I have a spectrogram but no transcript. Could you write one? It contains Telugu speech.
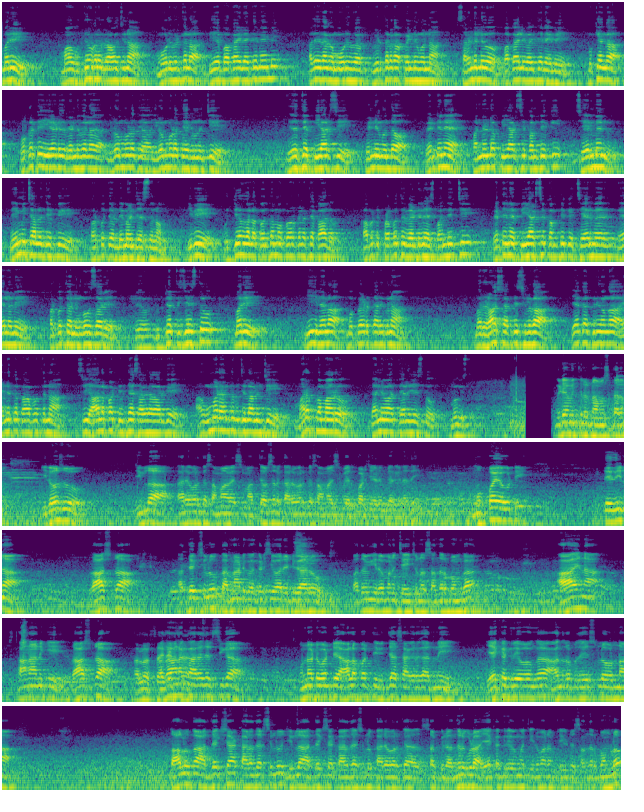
మరి మా ఉద్యోగులకు రావాల్సిన మూడు విడతల డిఏ బకాయిలు అయితేనేమి అదేవిధంగా మూడు విడతలుగా పెండింగ్ ఉన్న సరెండర్లు బకాయిలు అయితేనేమి ముఖ్యంగా ఒకటి ఏడు రెండు వేల ఇరవై మూడో ఇరవై మూడో తేదీ నుంచి ఏదైతే పీఆర్సీ పెండింగ్ ఉందో వెంటనే పన్నెండో పిఆర్సీ కమిటీకి చైర్మన్ నియమించాలని చెప్పి ప్రభుత్వం డిమాండ్ చేస్తున్నాం. ఇవి ఉద్యోగాల గొంతమ్మ కోరికలైతే కాదు. కాబట్టి ప్రభుత్వం వెంటనే స్పందించి వెంటనే పిఆర్సీ కమిటీకి చైర్మన్ వేయాలని ప్రభుత్వాన్ని ఇంకొకసారి విజ్ఞప్తి చేస్తూ మరి ఈ నెల ముప్పై ఏడో తారీఖున మరి రాష్ట్ర అధ్యక్షులుగా ఏకగ్రీవంగా ఎన్నిక కాబోతున్న శ్రీ ఆలపర్తి విద్యాసాగర్ గారికి ఉమ్మడి అనంతపురం జిల్లా నుంచి మరొక మారు ధన్యవాదాలు తెలియజేస్తూ ముగిస్తున్నాను. మీడియా మిత్రులకు నమస్కారం. ఈరోజు జిల్లా కార్యవర్గ సమావేశం అత్యవసర కార్యవర్గ సమావేశం ఏర్పాటు చేయడం జరిగినది. ముప్పై ఒకటి తేదీన రాష్ట్ర అధ్యక్షులు కర్ణాటక వెంకట శివారెడ్డి గారు పదవి విరమణ చేయించున్న సందర్భంగా ఆయన స్థానానికి రాష్ట్ర ప్రధాన కార్యదర్శిగా ఉన్నటువంటి ఆలపర్తి విద్యాసాగర్ గారిని ఏకగ్రీవంగా ఆంధ్రప్రదేశ్లో ఉన్న తాలూకా అధ్యక్ష కార్యదర్శులు జిల్లా అధ్యక్ష కార్యదర్శులు కార్యవర్గ సభ్యులు అందరూ కూడా ఏకగ్రీవంగా తీర్మానం చేయడం సందర్భంలో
